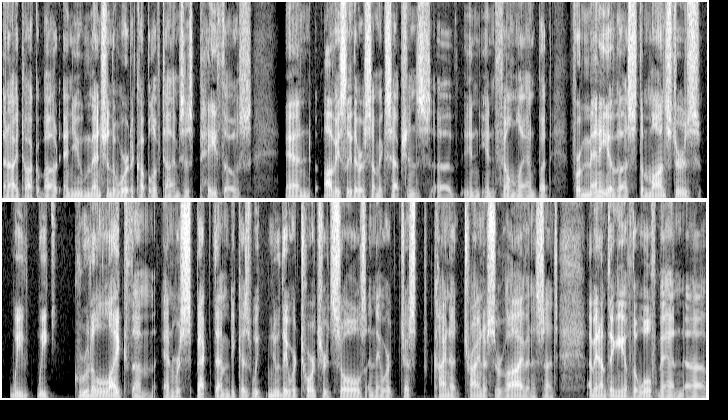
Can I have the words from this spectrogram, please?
and I talk about, and you mentioned the word a couple of times, is pathos. And obviously, there are some exceptions uh, in in filmland, but for many of us, the monsters we we grew to like them and respect them because we knew they were tortured souls and they were just kind of trying to survive in a sense. I mean, I'm thinking of the Wolfman, uh,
